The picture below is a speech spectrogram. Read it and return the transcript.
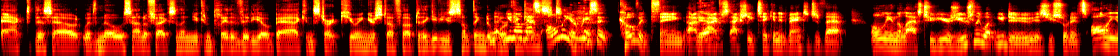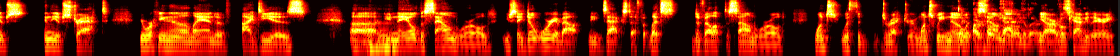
act this out with no sound effects, and then you can play the video back and start queuing your stuff up? Do they give you something to No, work you know, against? that's only a recent COVID thing. I've, Yeah. I've actually taken advantage of that only in the last two years. Usually, what you do is you sort of it's all in the, abs- in the abstract. You're working in a land of ideas. Uh, Mhm. You nail the sound world. You say, don't worry about the exact stuff, but let's develop the sound world once with the director. And once we know Like what the our sound world, vocabulary, yeah, our basically. vocabulary,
